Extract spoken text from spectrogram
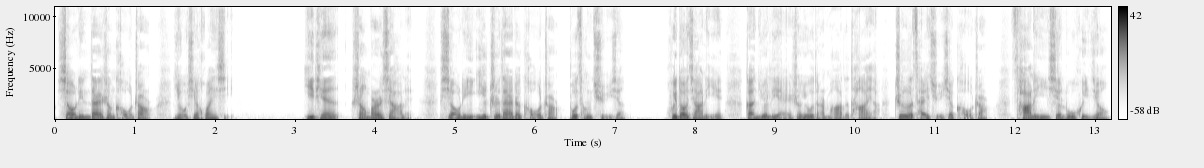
小林戴上口罩，有些欢喜。一天上班下来，小林一直戴着口罩，不曾取下。回到家里，感觉脸上有点麻的他呀，这才取下口罩，擦了一些芦荟胶，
